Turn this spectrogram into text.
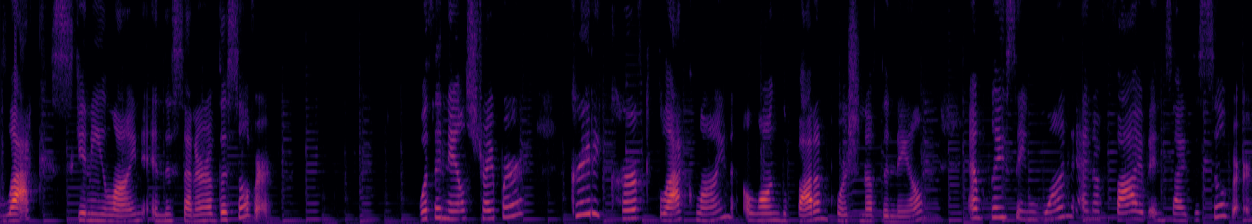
black skinny line in the center of the silver. With a nail striper, Create a curved black line along the bottom portion of the nail and place a 1 and a 5 inside the silver.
